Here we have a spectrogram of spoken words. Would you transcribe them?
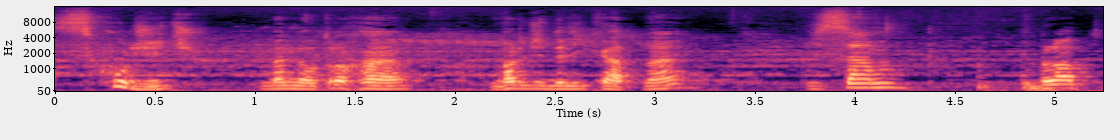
schudzić. Będą trochę bardziej delikatne. I sam blat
